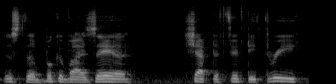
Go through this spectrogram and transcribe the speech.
This is the book of Isaiah, chapter 53.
